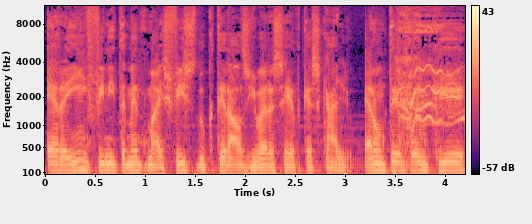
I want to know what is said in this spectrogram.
era infinitamente mais fixe do que ter a algibeira cheia de cascalho. Era um tempo em que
